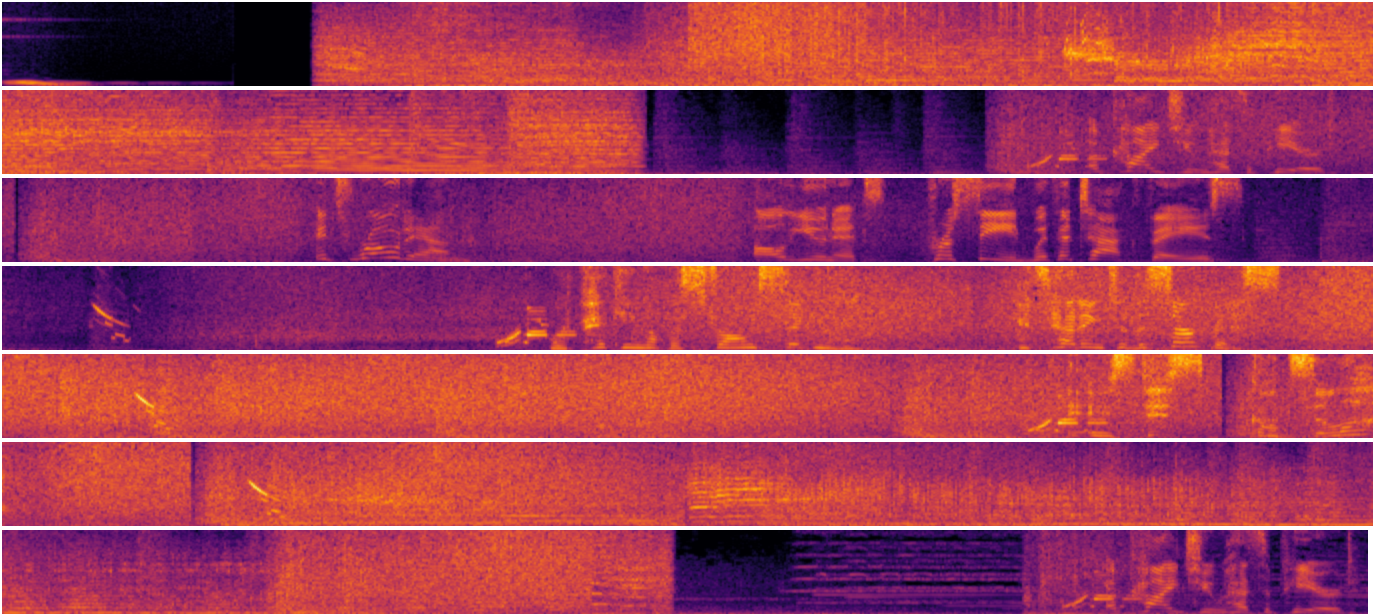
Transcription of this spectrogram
A kaiju has appeared. It's Rodan! All units, proceed with attack phase. We're picking up a strong signal. It's heading to the surface. Is this Godzilla? A kaiju has appeared.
